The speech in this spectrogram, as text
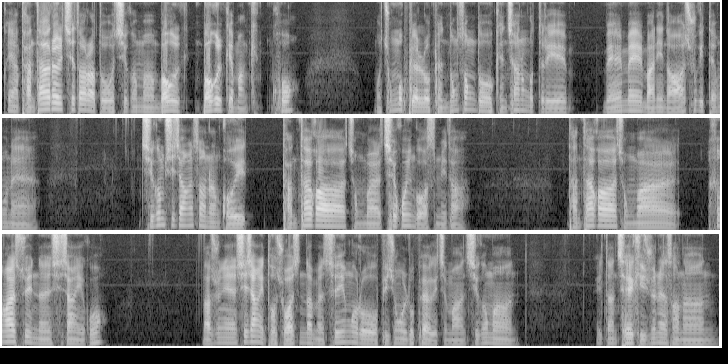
그냥 단타를 치더라도 지금은 먹을 먹을 게 많고 뭐 종목별로 변동성도 괜찮은 것들이 매일매일 많이 나와주기 때문에 지금 시장에서는 거의 단타가 정말 최고인 것 같습니다. 단타가 정말 흥할 수 있는 시장이고 나중에 시장이 더 좋아진다면 스윙으로 비중을 높여야겠지만 지금은 일단 제 기준에서는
